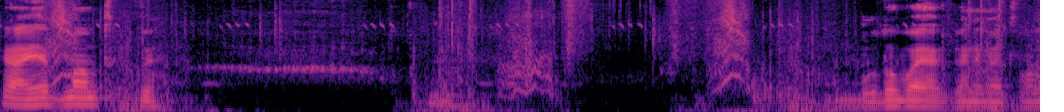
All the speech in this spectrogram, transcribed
gayet mantıklı. Burada bayağı ganimet var.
